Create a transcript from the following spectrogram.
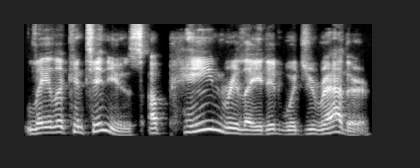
Layla continues, a pain related would you rather?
